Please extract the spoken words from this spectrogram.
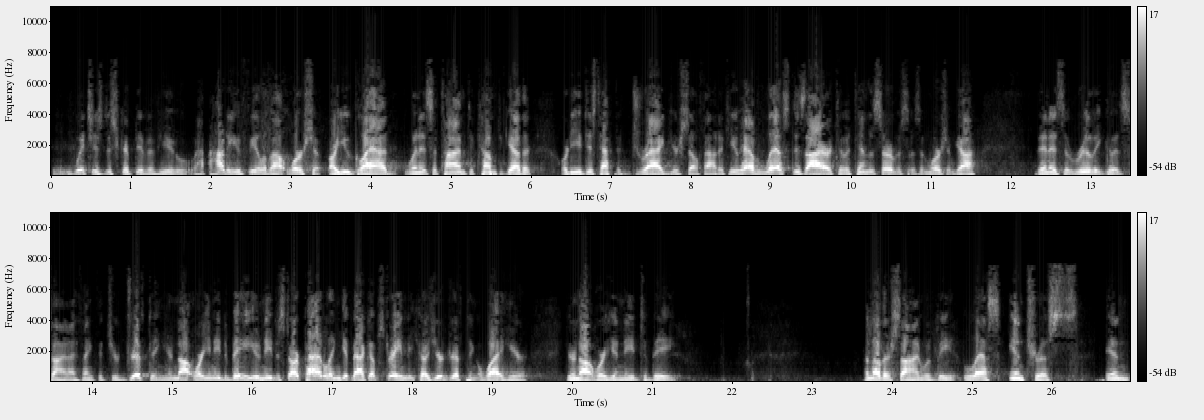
which is descriptive of you? How do you feel about worship? Are you glad when it's a time to come together? Or do you just have to drag yourself out? If you have less desire to attend the services and worship God, then it's a really good sign, I think, that you're drifting. You're not where you need to be. You need to start paddling and get back upstream because you're drifting away here. You're not where you need to be. Another sign would be less interest in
